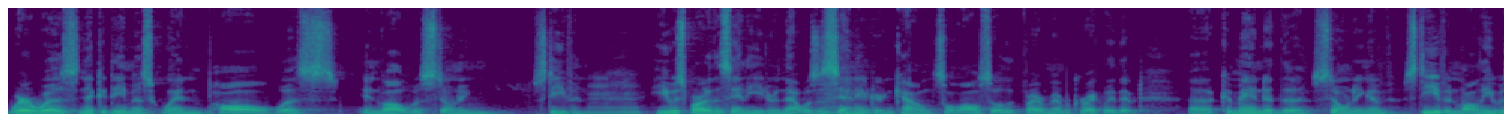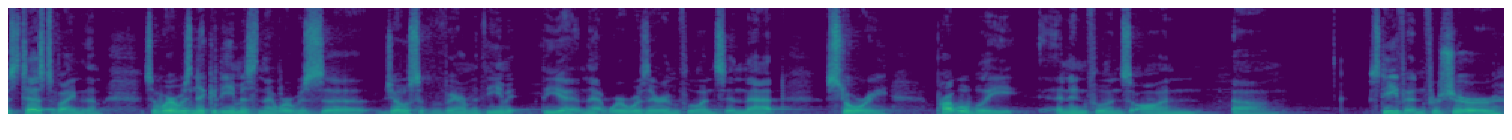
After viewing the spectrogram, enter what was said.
Where was Nicodemus when Paul was involved with stoning Stephen? He was part of the Sanhedrin. That was a Sanhedrin council also, if I remember correctly, that uh, commanded the stoning of Stephen while he was testifying to them. So where was Nicodemus in that? Where was uh, Joseph of Arimathea in that? Where was their influence in that story? Probably an influence on um, Stephen, for sure.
